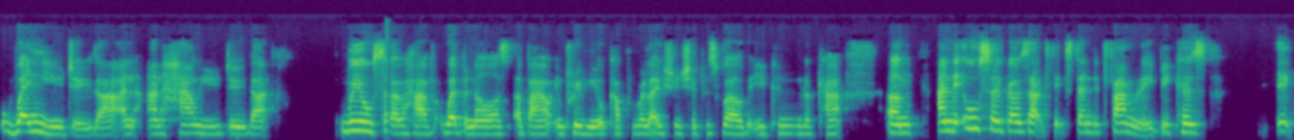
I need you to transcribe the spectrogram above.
when you do that, and, and how you do that. We also have webinars about improving your couple relationship as well that you can look at. Um, and it also goes out to the extended family because it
